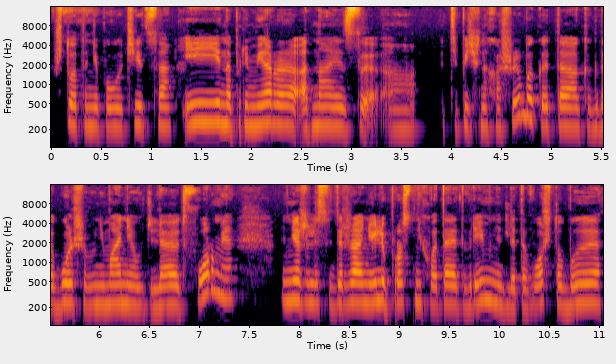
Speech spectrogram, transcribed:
что-то не получиться. И, например, одна из а, типичных ошибок это когда больше внимания уделяют форме, нежели содержанию, или просто не хватает времени для того, чтобы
